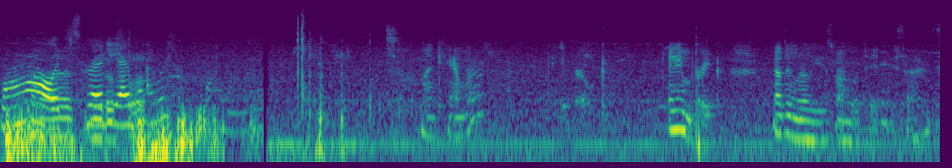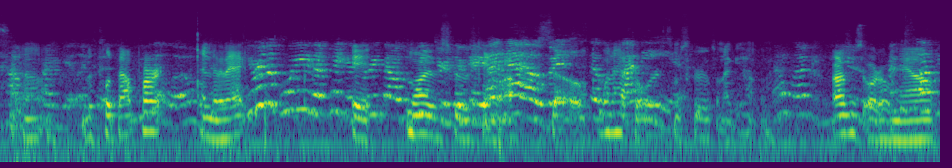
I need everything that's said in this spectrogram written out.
Wow, That's it's pretty. I, I beautiful. wish My camera, it broke. It didn't break. Nothing really is wrong with it besides um, the flip out part in the back. You're the queen of taking It one of the screws came off, so I'm gonna have to order some screws when I get home. I'll just order them now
